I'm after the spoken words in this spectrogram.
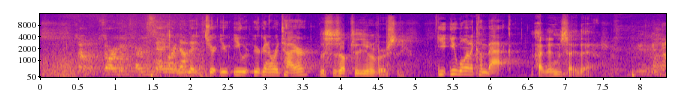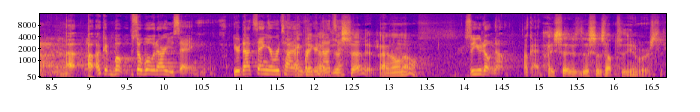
So, so are you, are you saying right now that you're, you, you- you're going to retire? This is up to the university. You, you want to come back? I didn't say that. Uh, okay, but, so what are you saying? You're not saying you're retiring, I but you're I not saying. I just said it. I don't know. So you don't know? Okay. I said this is up to the university.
